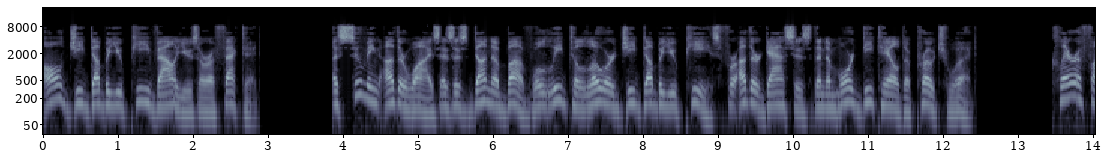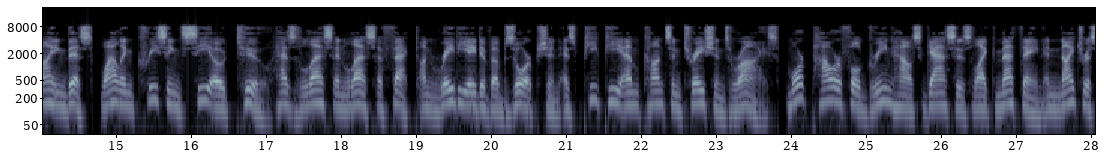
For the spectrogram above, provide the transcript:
all GWP values are affected. Assuming otherwise as is done above will lead to lower GWPs for other gases than a more detailed approach would. Clarifying this, while increasing CO2 has less and less effect on radiative absorption as ppm concentrations rise, more powerful greenhouse gases like methane and nitrous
